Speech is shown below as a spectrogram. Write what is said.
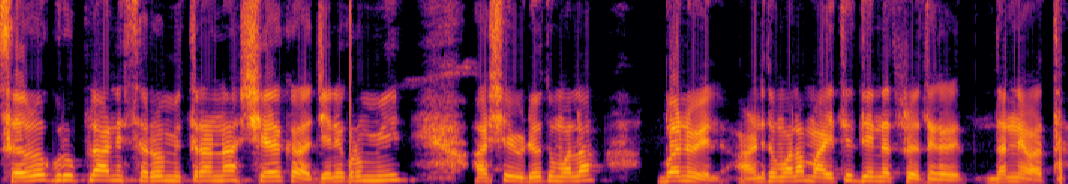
सर्व ग्रुपला आणि सर्व मित्रांना शेअर करा जेणेकरून मी असे व्हिडिओ तुम्हाला बनवेल आणि तुम्हाला माहिती देण्याचा प्रयत्न करेल. धन्यवाद.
